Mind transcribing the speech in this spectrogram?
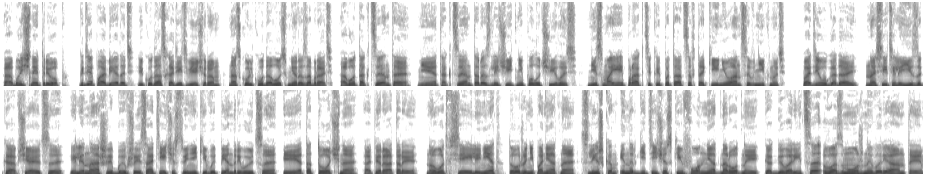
Обычный треп. Где пообедать и куда сходить вечером, насколько удалось мне разобрать. А вот акцента... Нет, акцента различить не получилось. Не с моей практикой пытаться в такие нюансы вникнуть. Поди угадай, носители языка общаются или наши бывшие соотечественники выпендриваются. И это точно, операторы. Но вот все или нет, тоже непонятно. Слишком энергетический фон неоднородный. Как говорится, возможны варианты.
